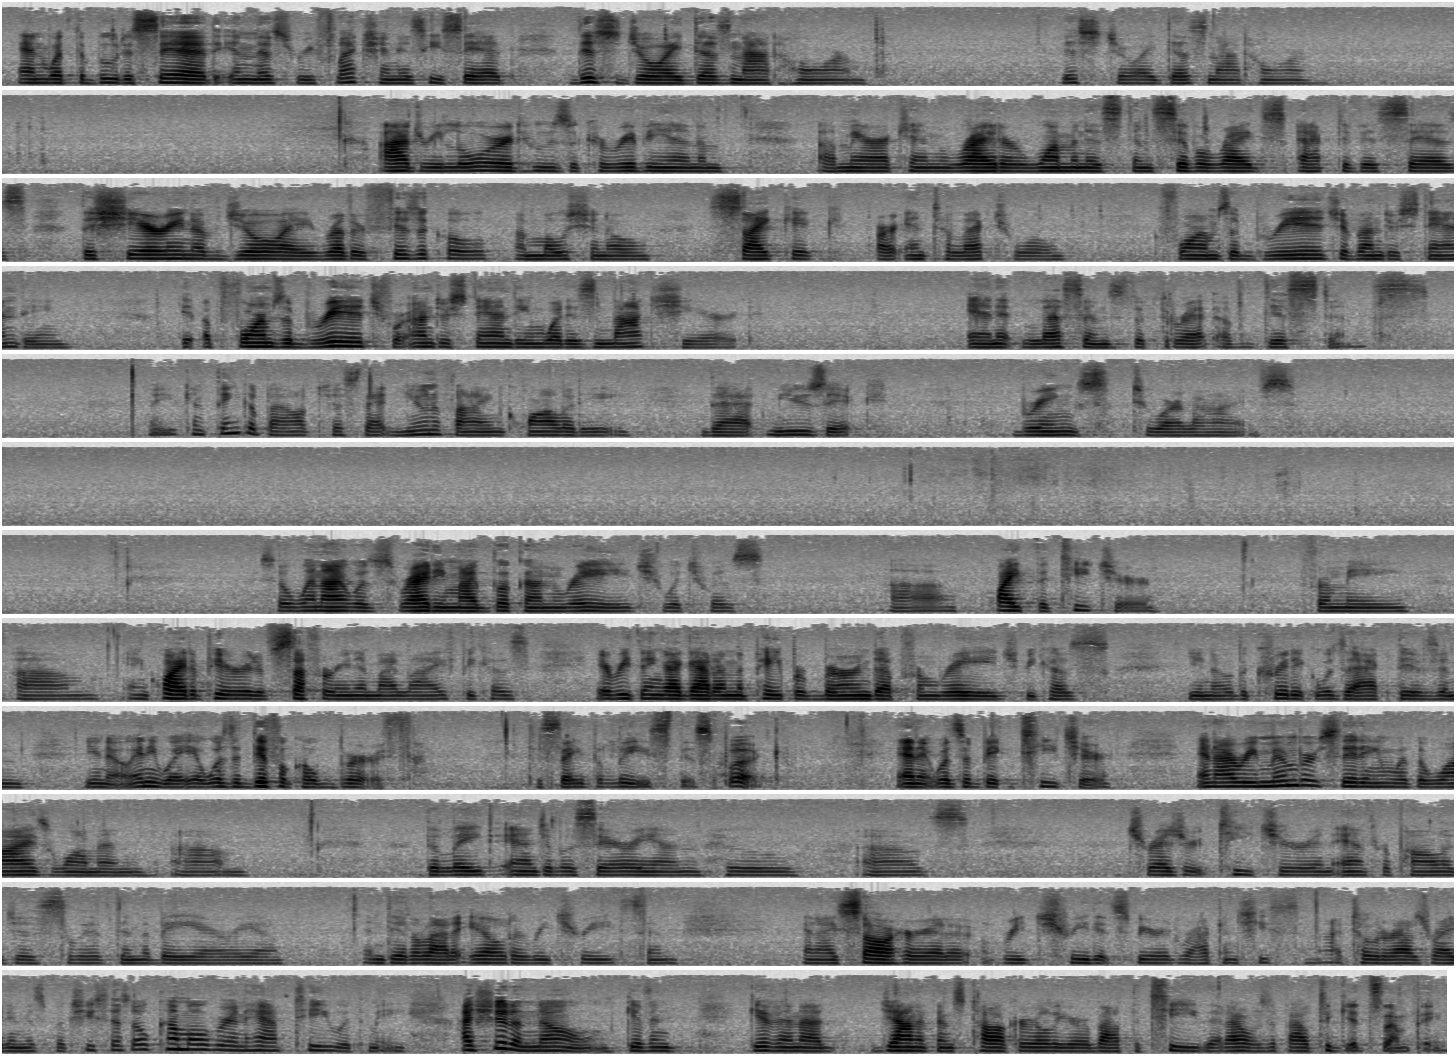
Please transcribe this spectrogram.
And what the Buddha said in this reflection is he said, this joy does not harm. This joy does not harm. Audre Lorde, who's a Caribbean American writer, womanist, and civil rights activist, says the sharing of joy, whether physical, emotional, psychic, or intellectual, forms a bridge of understanding. It uh, forms a bridge for understanding what is not shared and it lessens the threat of distance. You can think about just that unifying quality that music brings to our lives. So when I was writing my book on rage, which was uh, quite the teacher, for me um, and quite a period of suffering in my life because everything I got on the paper burned up from rage because, you know, the critic was active and, you know, anyway, it was a difficult birth, to say the least, this book. And it was a big teacher. And I remember sitting with a wise woman, um, the late Angeles Arrien, who uh, treasured teacher and anthropologist, lived in the Bay Area, and did a lot of elder retreats. And and I saw her at a retreat at Spirit Rock, and she, I told her I was writing this book. She says, "Oh, come over and have tea with me." I should have known, given given uh, Jonathan's talk earlier about the tea, that I was about to get something.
